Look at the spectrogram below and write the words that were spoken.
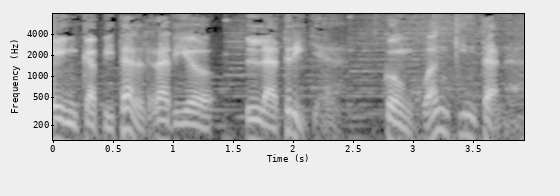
En Capital Radio, La Trilla, con Juan Quintana.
